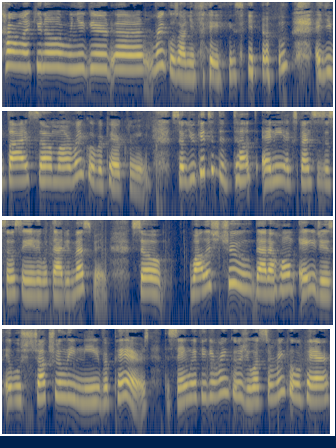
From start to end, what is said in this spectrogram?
kind of like, you know, when you get uh, wrinkles on your face, you know, and you buy some uh, wrinkle repair cream. So, you get to deduct any expenses associated with that investment. So, while it's true that a home ages, it will structurally need repairs. The same way if you get wrinkles, you want some wrinkle repair.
